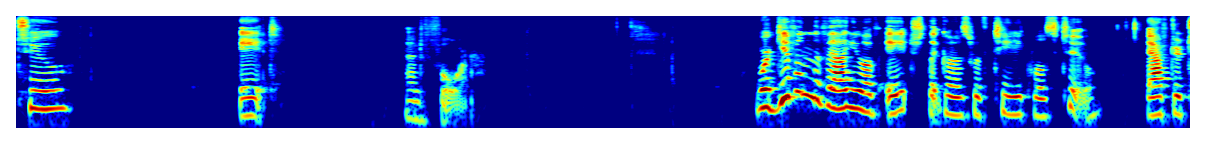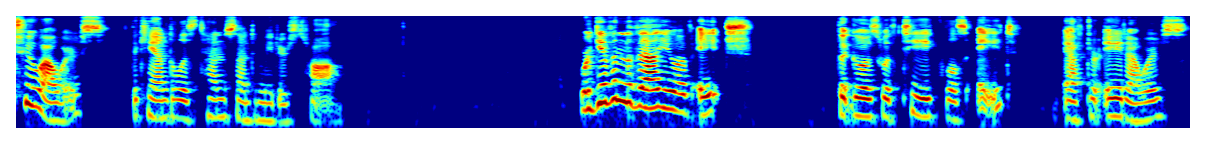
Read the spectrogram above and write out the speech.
2, 8, and 4. We're given the value of h that goes with t equals 2. After 2 hours, the candle is 10 centimeters tall. We're given the value of h that goes with t equals 8. After 8 hours,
